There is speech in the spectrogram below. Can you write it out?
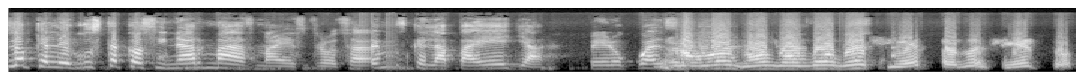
¿Qué es lo que le gusta cocinar más, maestro? Sabemos que la paella, pero ¿cuál No, no, no, no, no, no es cierto, no es cierto.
